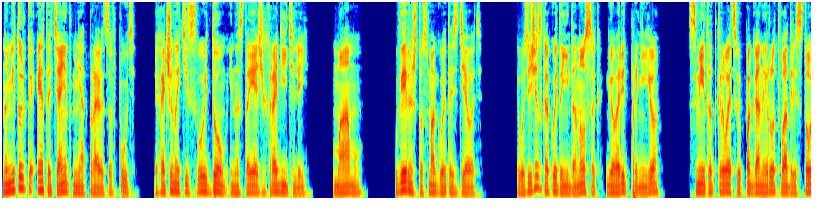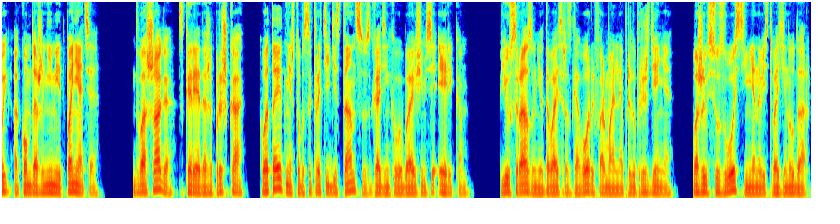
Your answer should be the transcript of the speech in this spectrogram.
Но не только это тянет меня отправиться в путь. Я хочу найти свой дом и настоящих родителей. Маму. Уверен, что смогу это сделать. И вот сейчас какой-то недоносок говорит про нее, Смеет открывать свой поганый рот в адрес той, о ком даже не имеет понятия. Два шага, скорее даже прыжка, хватает мне, чтобы сократить дистанцию с гаденько улыбающимся Эриком. Пью сразу, не вдаваясь в разговор и формальное предупреждение, вложив всю злость и ненависть в один удар.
